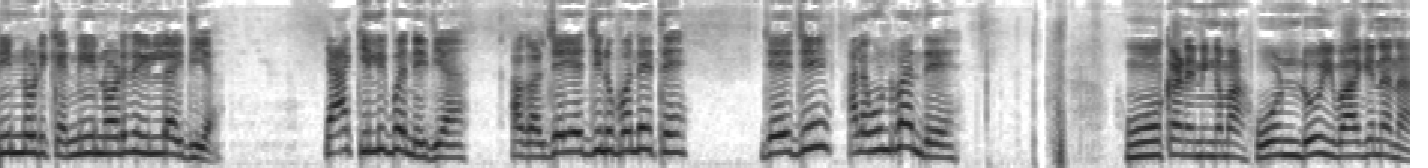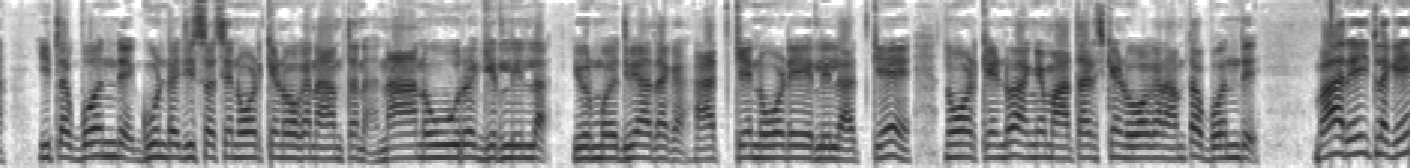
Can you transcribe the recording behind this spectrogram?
ನಿನ್ ನೋಡಿಕೆ, ನೀನ್ ನೋಡಿದ್ರೆ ಇಲ್ಲ ಇದೀಯಾ. ಯಾಕೆ ಇಲ್ಲಿಗೆ ಬಂದಿದ್ಯಾ? ಆಗಳ ಜಯ ಅಜ್ಜಿನೂ ಬಂದೈತೆ. ಜಯಜ್ಜಿ ಅಲ್ಲ ಉಂಡು ಬಂದೆ. ಹ್ಞೂ ಕಣೆ ನಿಂಗಮ್ಮ ಉಂಡು ಇವಾಗಿನ ಇತ್ಲಾಗ ಬಂದೆ ಗುಂಡಾಜಿ ಸಸೆ ನೋಡ್ಕೊಂಡು ಹೋಗೋಣ ಅಂತನ. ನಾನು ಊರಾಗಿರ್ಲಿಲ್ಲ ಇವ್ರ ಮದ್ವೆ ಆದಾಗ. ಅದಕ್ಕೆ ನೋಡೇ ಇರಲಿಲ್ಲ ಅದಕ್ಕೆ ನೋಡ್ಕೊಂಡು ಹಂಗೆ ಮಾತಾಡ್ಸ್ಕೊಂಡು ಹೋಗೋಣ ಅಂತ ಬಂದೆ. ಬಾರೇ ಇತ್ಲಾಗೆ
